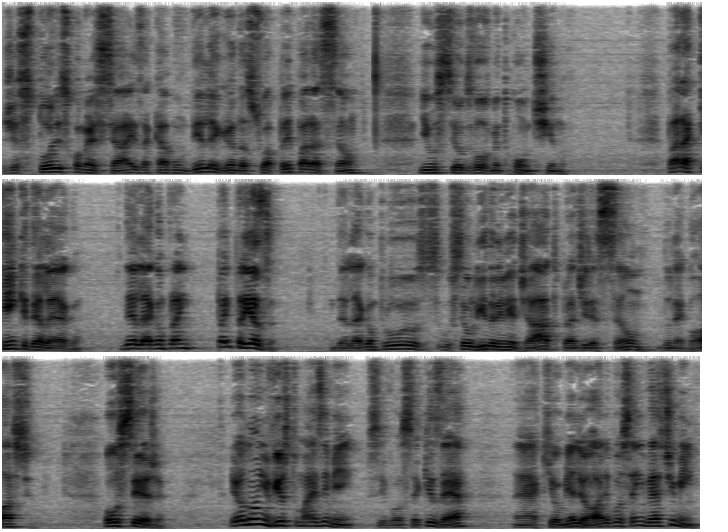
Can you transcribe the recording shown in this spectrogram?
Gestores comerciais acabam delegando a sua preparação e o seu desenvolvimento contínuo. Para quem que delegam? Delegam para a empresa delegam para o seu líder imediato, para a direção do negócio. Ou seja, eu não invisto mais em mim. Se você quiser é, que eu melhore, você investe em mim.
